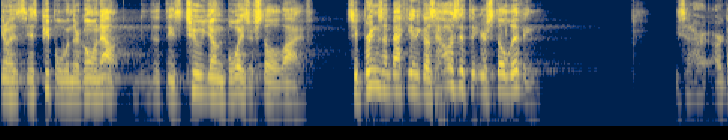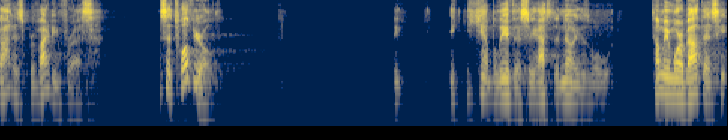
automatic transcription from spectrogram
you know, his, his people when they're going out, that these two young boys are still alive. So he brings them back in. He goes, How is it that you're still living? He said, Our, our God is providing for us. This is a 12 year old. He, he, he, can't believe this, so he has to know. He goes, Well, tell me more about this. He,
